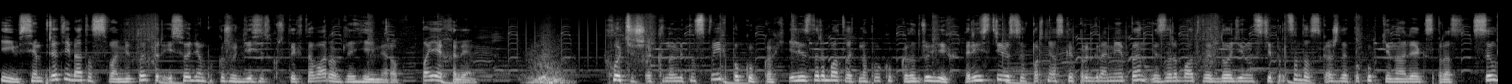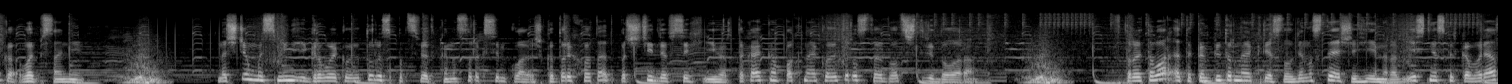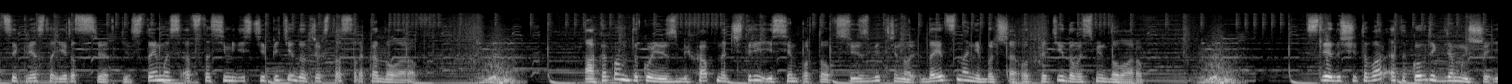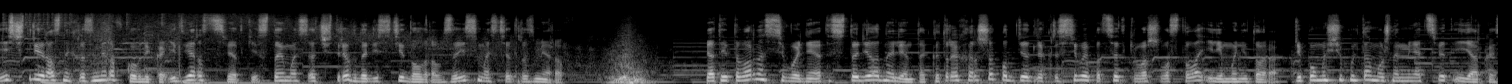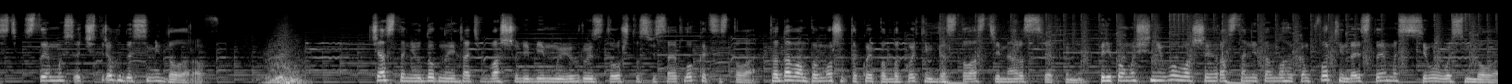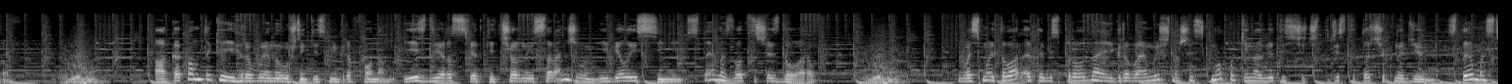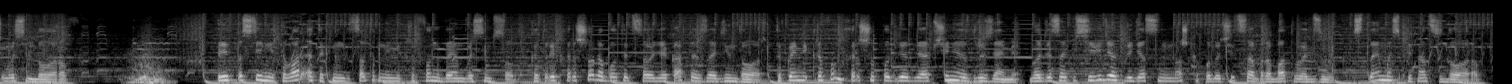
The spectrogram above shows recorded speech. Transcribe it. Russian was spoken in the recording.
И всем привет ребята, с вами Топпер и сегодня я покажу 10 крутых товаров для геймеров. Поехали! Хочешь экономить на своих покупках или зарабатывать на покупках других? Регистрируйся в партнерской программе EPN и зарабатывай до 11% с каждой покупки на Алиэкспресс. Ссылка в описании. Начнем мы с мини-игровой клавиатуры с подсветкой на 47 клавиш, которой хватает почти для всех игр. Такая компактная клавиатура стоит 24 доллара. Второй товар это компьютерное кресло для настоящих геймеров. Есть несколько вариаций кресла и расцветки. Стоимость от 175 до 340 долларов. А как вам такой USB хаб на 4 и 7 портов с USB 3.0? Да и цена небольшая, от 5 до 8 долларов. Следующий товар это коврик для мыши. Есть 4 разных размеров коврика и 2 расцветки. Стоимость от 4 до 10 долларов в зависимости от размеров. Пятый товар на сегодня это светодиодная лента, которая хорошо подойдет для красивой подсветки вашего стола или монитора. При помощи пульта можно менять цвет и яркость. Стоимость от 4 до 7 долларов. Часто неудобно играть в вашу любимую игру из-за того, что свисает локоть со стола? Тогда вам поможет такой подлокотник для стола с тремя расцветками. При помощи него ваша игра станет намного комфортнее, да и стоимость всего 8 долларов. А как вам такие игровые наушники с микрофоном? Есть две расцветки, черный с оранжевым и белый с синим, стоимость 26 долларов. Восьмой товар это беспроводная игровая мышь на 6 кнопок и на 2400 точек на дюйм, стоимость 8 долларов. Предпоследний товар это конденсаторный микрофон BM800, который хорошо работает с аудиокартой за 1 доллар. Такой микрофон хорошо подойдет для общения с друзьями, но для записи видео придется немножко подучиться обрабатывать звук. Стоимость 15 долларов.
